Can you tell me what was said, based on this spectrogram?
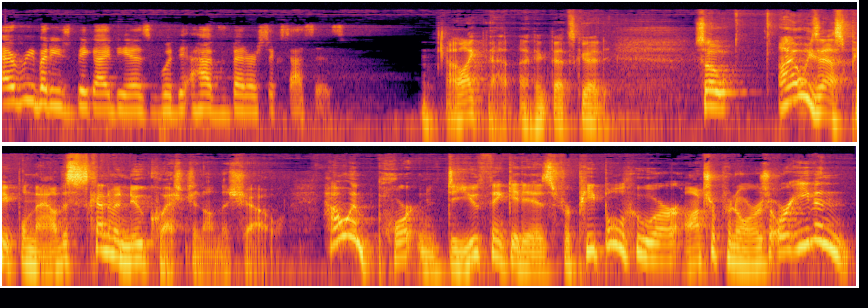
everybody's big ideas would have better successes. I like that. I think that's good. So I always ask people now, this is kind of a new question on the show. How important do you think it is for people who are entrepreneurs or even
